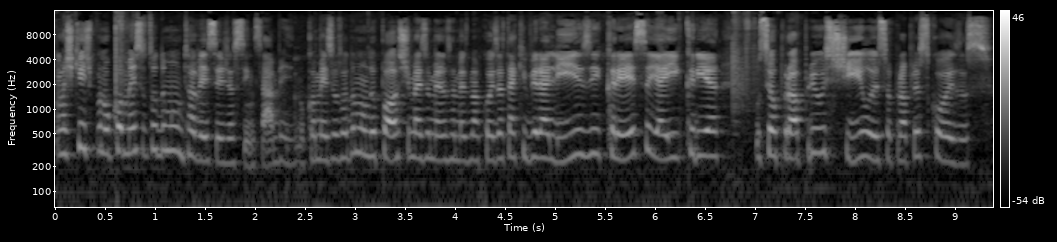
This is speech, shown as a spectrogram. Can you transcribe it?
Acho que, tipo, no começo todo mundo talvez seja assim, sabe? No começo todo mundo poste mais ou menos a mesma coisa até que viralize, cresça e aí cria o seu próprio estilo e suas próprias coisas.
